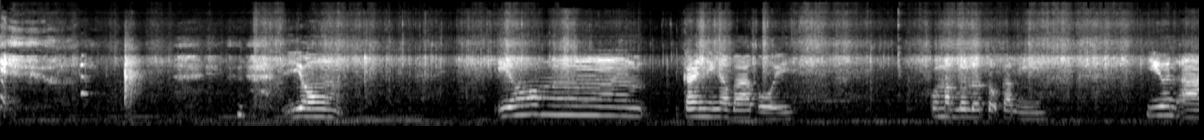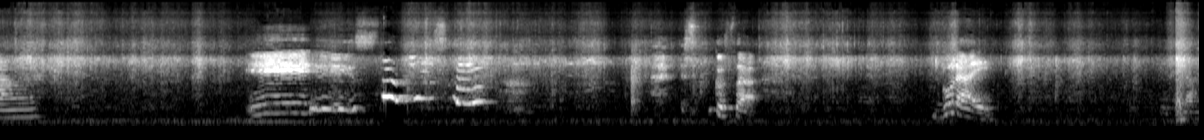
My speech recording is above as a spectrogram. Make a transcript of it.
yung yung karne nga baboy kung magluluto kami yun ang isa isa isa ko sa gulay Ito lang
